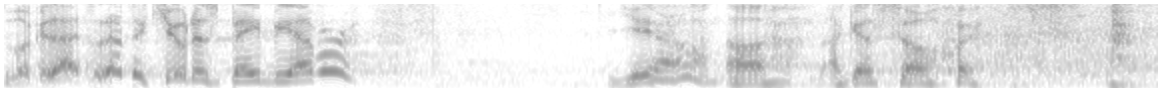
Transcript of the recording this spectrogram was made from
look at that, is that the cutest baby ever? Yeah, uh, I guess so.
